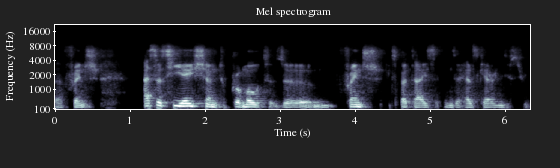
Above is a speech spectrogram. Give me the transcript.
a French association to promote the um, French expertise in the healthcare industry.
